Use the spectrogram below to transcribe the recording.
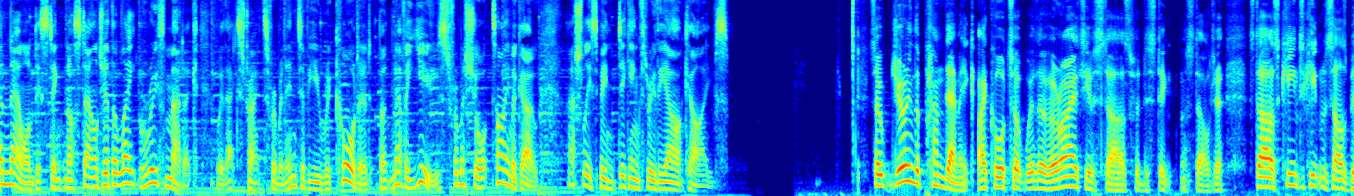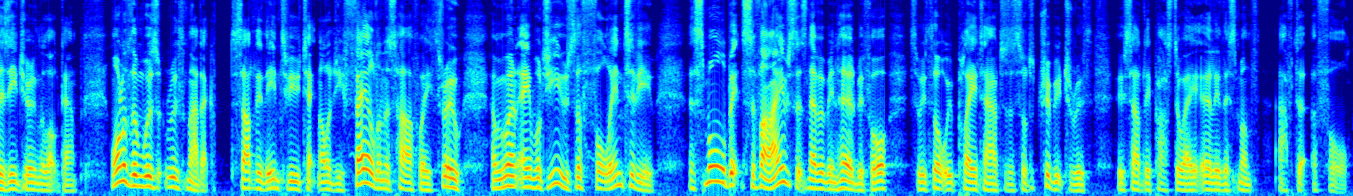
And now on Distinct Nostalgia, the late Ruth Madoc, with extracts from an interview recorded but never used from a short time ago. Ashley's been digging through the archives. So during the pandemic, I caught up with a variety of stars for distinct nostalgia, stars keen to keep themselves busy during the lockdown. One of them was Ruth Madoc. Sadly, the interview technology failed on us halfway through, and we weren't able to use the full interview. A small bit survives that's never been heard before, so we thought we'd play it out as a sort of tribute to Ruth, who sadly passed away earlier this month after a fall.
